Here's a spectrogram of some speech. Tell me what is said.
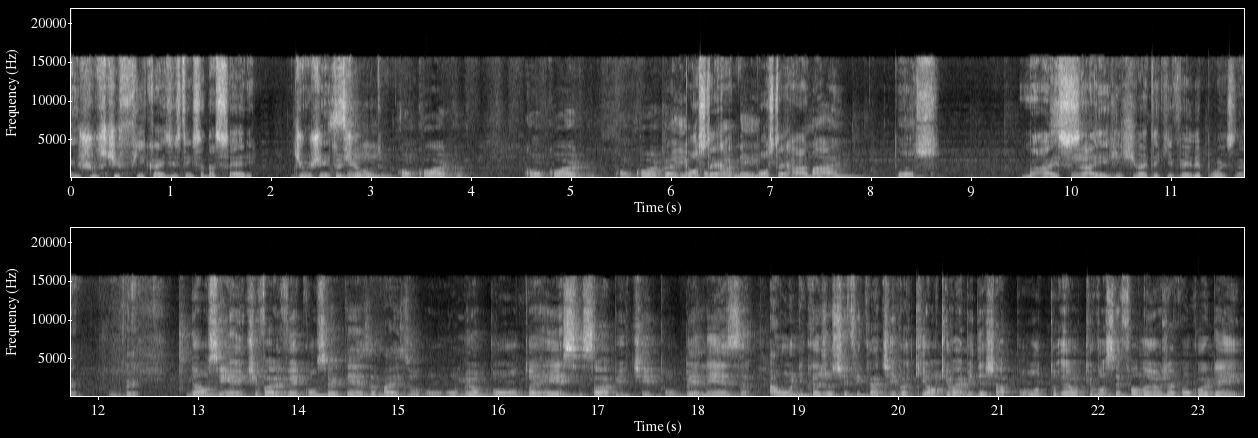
justifica a existência da série. De um jeito ou de Sim, outro. Concordo. Concordo. Concordo. Aí Posso eu tá erra- concordei. posso tá errado? Mas, Posso. Mas Sim. aí a gente vai ter que ver depois, né? Vamos ver. Não, sim, a gente vai ver com certeza, mas o, o, o meu ponto é esse, sabe? Tipo, beleza. A única justificativa que é o que vai me deixar puto é o que você falou eu já concordei.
